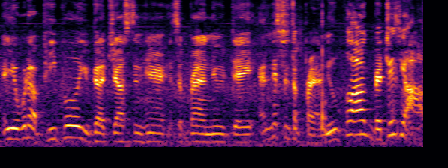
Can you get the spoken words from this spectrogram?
Hey yo, what up people? You've got Justyn here. It's a brand new day and this is a brand new vlog, bitches, y'all.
